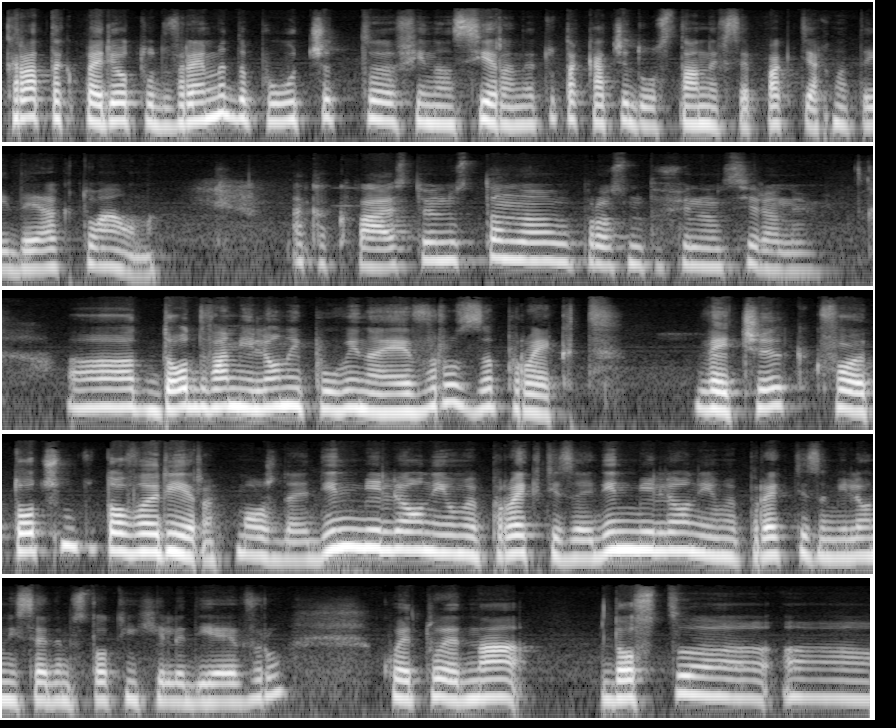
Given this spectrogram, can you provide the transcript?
кратък период от време да получат финансирането, така че да остане все пак тяхната идея актуална. А каква е стоеността на въпросното финансиране? А, до 2 милиона и половина евро за проект. Вече какво е точното, то варира. Може да е 1 милион, имаме проекти за 1 милион, имаме проекти за 1 милион и 700 хиляди евро, което е една доста а,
